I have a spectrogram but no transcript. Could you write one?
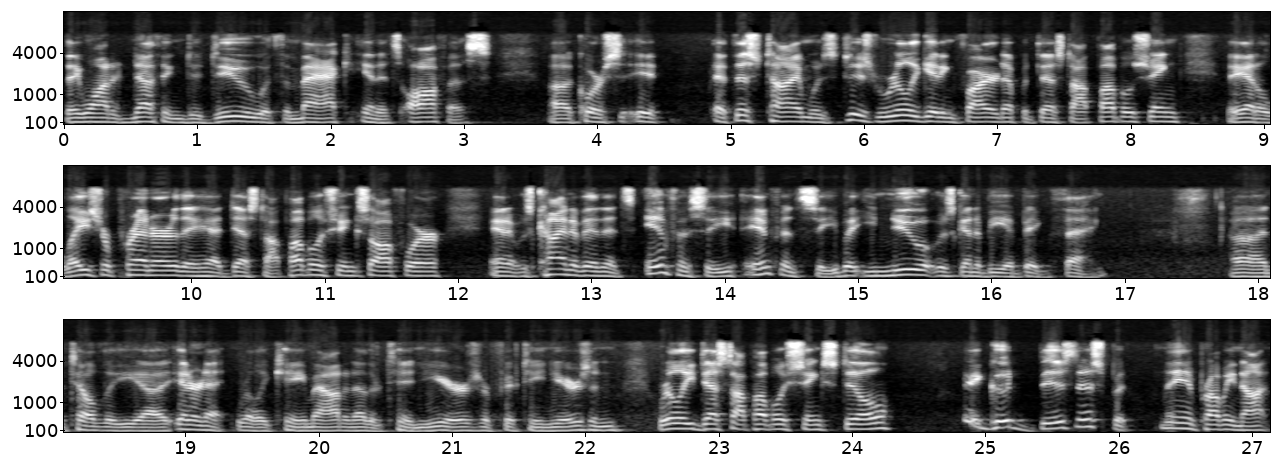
they wanted nothing to do with the Mac in its office. Uh, of course, it at this time was just really getting fired up with desktop publishing. They had a laser printer, they had desktop publishing software, and it was kind of in its infancy, infancy, but you knew it was going to be a big thing. Uh, until the uh, internet really came out another 10 years or 15 years and really desktop publishing still a good business but man probably not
